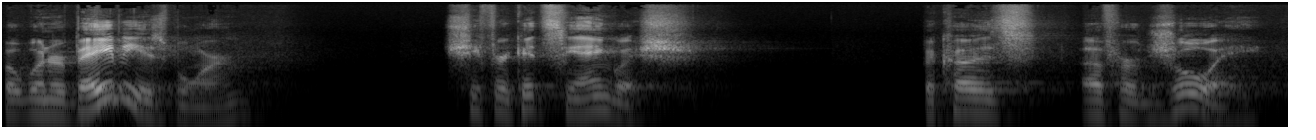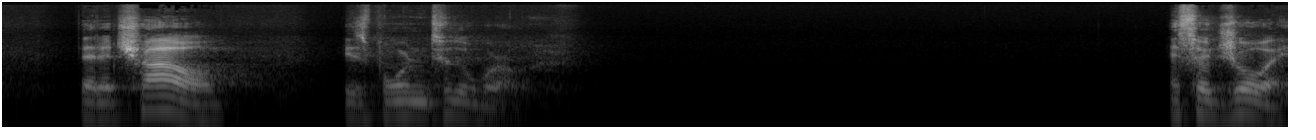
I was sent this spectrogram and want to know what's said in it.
But when her baby is born, she forgets the anguish because of her joy that a child is born into the world. And so, joy.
